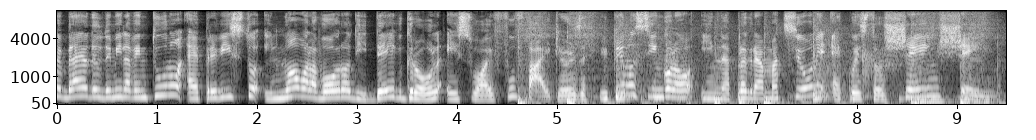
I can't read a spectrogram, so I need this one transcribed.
Febbraio del 2021 è previsto il nuovo lavoro di Dave Grohl e i suoi Foo Fighters. Il primo singolo in programmazione è questo Shame Shame.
